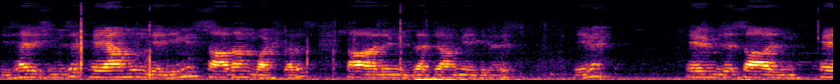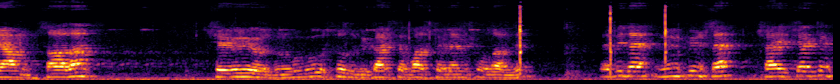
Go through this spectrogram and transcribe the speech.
Biz her işimize teyammun dediğimiz sağdan başlarız. Sağ elimizle camiye gireriz. Değil mi? Evimize sağ elimiz, teyammun. Sağdan çeviriyoruz bunu. Bu usul birkaç defa söylemiş olabilir. Ve bir de mümkünse çay içerken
